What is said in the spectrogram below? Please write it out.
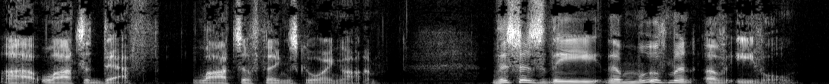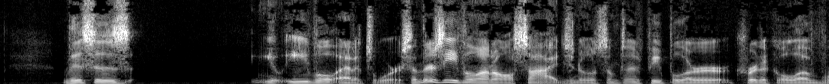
uh, lots of death, lots of things going on. This is the, the movement of evil. This is you know, evil at its worst. And there's evil on all sides. You know, sometimes people are critical of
